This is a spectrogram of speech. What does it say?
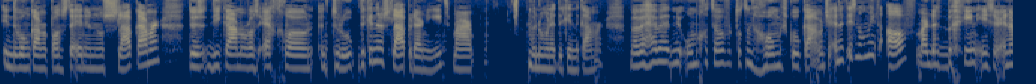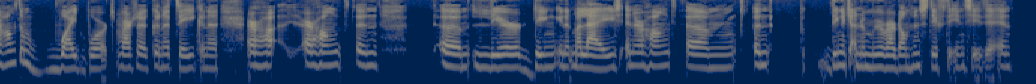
in de woonkamer paste en in onze slaapkamer. Dus die kamer was echt gewoon een troep. De kinderen slapen daar niet, maar we noemen het de kinderkamer. Maar we hebben het nu omgetoverd tot een homeschoolkamertje. En het is nog niet af, maar het begin is er. En er hangt een whiteboard waar ze kunnen tekenen. Er, er hangt een um, leerding in het Maleis. En er hangt um, een dingetje aan de muur waar dan hun stiften in zitten. En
